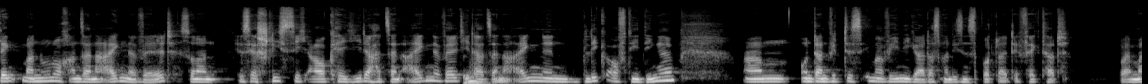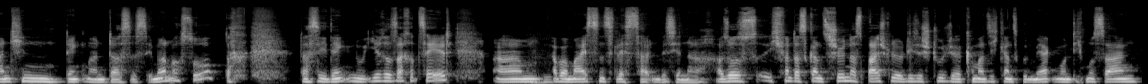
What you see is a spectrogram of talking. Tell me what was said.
denkt man nur noch an seine eigene Welt, sondern es erschließt sich, ah, okay, jeder hat seine eigene Welt, jeder hat seinen eigenen Blick auf die Dinge. Ähm, und dann wird es immer weniger, dass man diesen Spotlight-Effekt hat. Bei manchen denkt man, das ist immer noch so, dass sie denken, nur ihre Sache zählt. Ähm, mhm. Aber meistens lässt es halt ein bisschen nach. Also ich fand das ganz schön, das Beispiel oder diese Studie kann man sich ganz gut merken. Und ich muss sagen,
